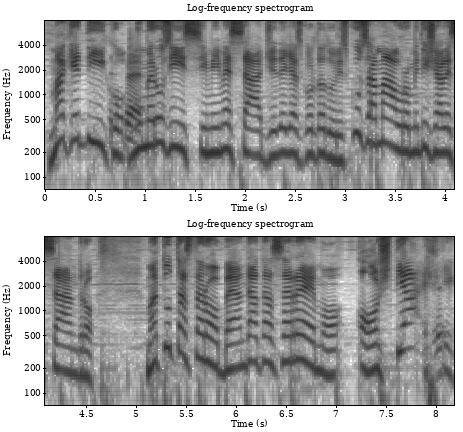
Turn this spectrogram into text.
ma che dico, numerosissimi messaggi degli ascoltatori. Scusa Mauro, mi dice Alessandro, ma tutta sta roba è andata a Sanremo? Ostia? E che-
